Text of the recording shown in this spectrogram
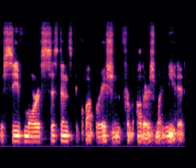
receive more assistance and cooperation from others when needed.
